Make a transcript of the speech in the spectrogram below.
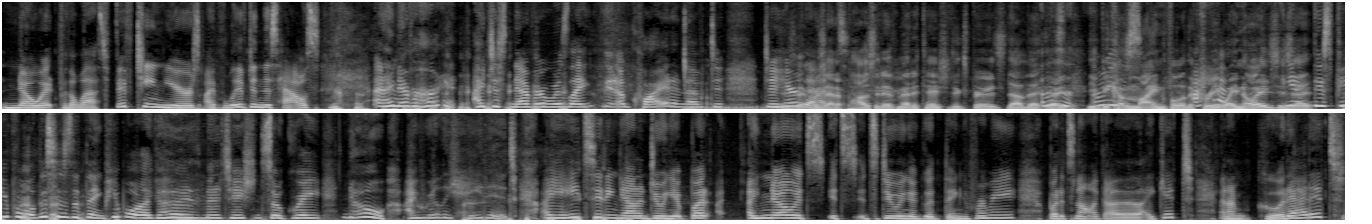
know it for the last 15 years i've lived in this house and i never heard it i just never was like you know quiet enough to to hear that- that Was that a positive meditation experience? Now that uh, you I mean, become it's- mindful of the freeway have- noise, is yeah, that these people. This is the thing. People are like, "Oh, meditation's so great." No, I really hate it. I hate sitting down and doing it, but. I, know it's it's it's doing a good thing for me, but it's not like I like it and I'm good at it.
